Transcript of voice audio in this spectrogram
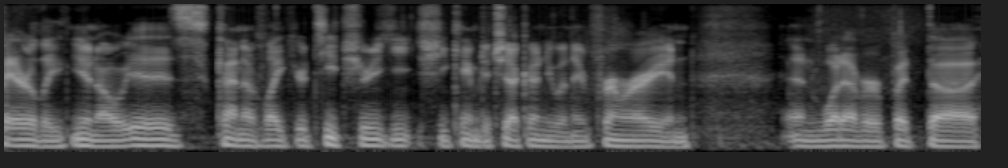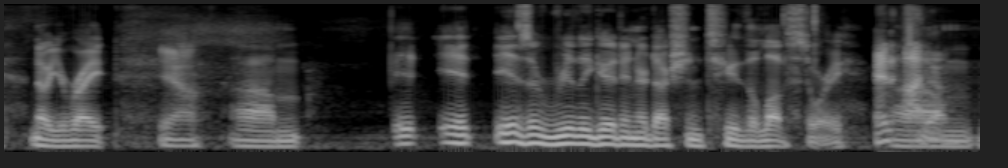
barely, you know, is kind of like your teacher. He, she came to check on you in the infirmary and and whatever. But uh, no, you're right. Yeah. Um, it it is a really good introduction to the love story. And Um,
